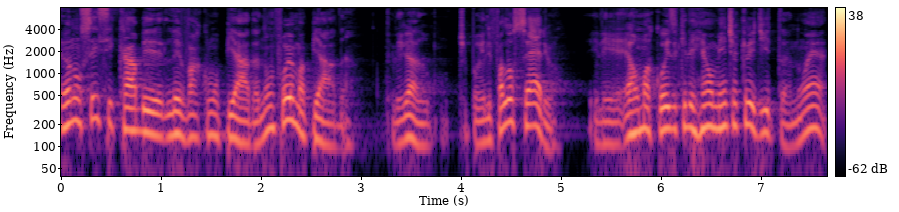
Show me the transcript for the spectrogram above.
eu não sei se cabe levar como piada. Não foi uma piada, tá ligado? Tipo, ele falou sério. Ele é uma coisa que ele realmente acredita, não é?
